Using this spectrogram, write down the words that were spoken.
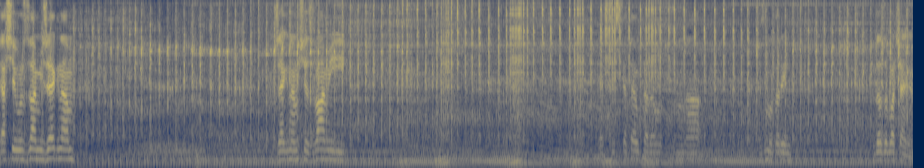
Ja się już z wami żegnam. Żegnam się z wami jeszcze światełka do, na, z motorynki. Do zobaczenia.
